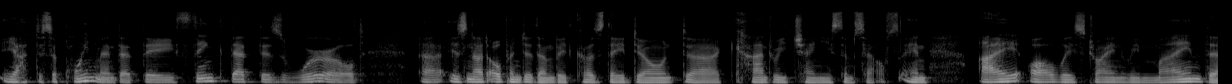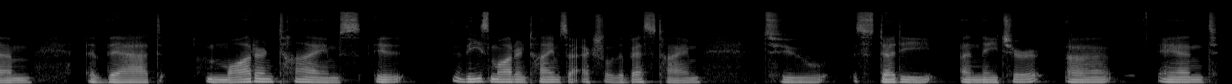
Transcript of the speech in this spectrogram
yeah disappointment that they think that this world uh, is not open to them because they don't uh, can't read Chinese themselves. And I always try and remind them that modern times is, these modern times are actually the best time to study uh, nature uh, and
